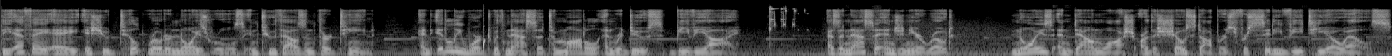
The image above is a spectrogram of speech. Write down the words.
The FAA issued tilt rotor noise rules in 2013, and Italy worked with NASA to model and reduce BVI. As a NASA engineer wrote, noise and downwash are the showstoppers for city VTOLs.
